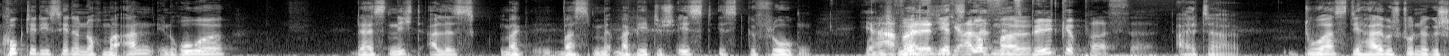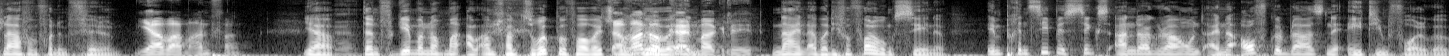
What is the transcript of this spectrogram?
guck dir die Szene nochmal an, in Ruhe. Da ist nicht alles, was ma- magnetisch ist, ist geflogen. Und Ja, ich weil möchte nicht jetzt alles nochmal. ins Bild gepasst hat. Alter, du hast die halbe Stunde geschlafen von dem Film. Ja, aber am Anfang. Ja, dann gehen wir nochmal am Anfang zurück, bevor wir jetzt Da war mal doch kein in- Magnet. Nein, aber die Verfolgungsszene. Im Prinzip ist Six Underground eine aufgeblasene A-Team-Folge.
